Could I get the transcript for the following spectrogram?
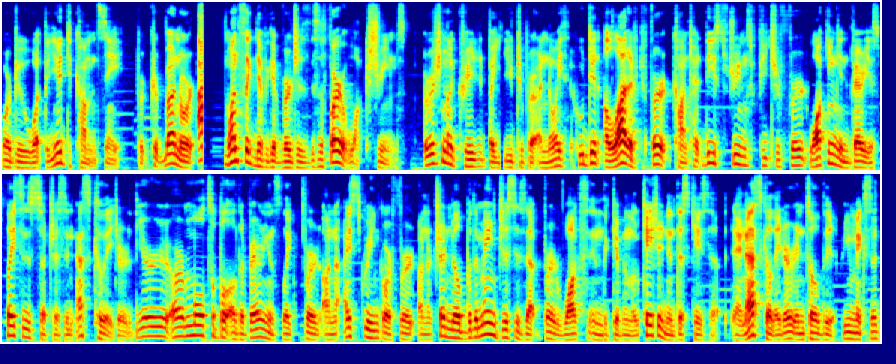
or do what the YouTube comments say. Furret could run or ah, one significant version is the Furret Walk streams, Originally created by YouTuber Anoith, who did a lot of Furret content, these streams feature Furret walking in various places such as an escalator. There are multiple other variants like Furret on an ice rink or Furret on a treadmill, but the main gist is that Furret walks in the given location, in this case an escalator, until the remixed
